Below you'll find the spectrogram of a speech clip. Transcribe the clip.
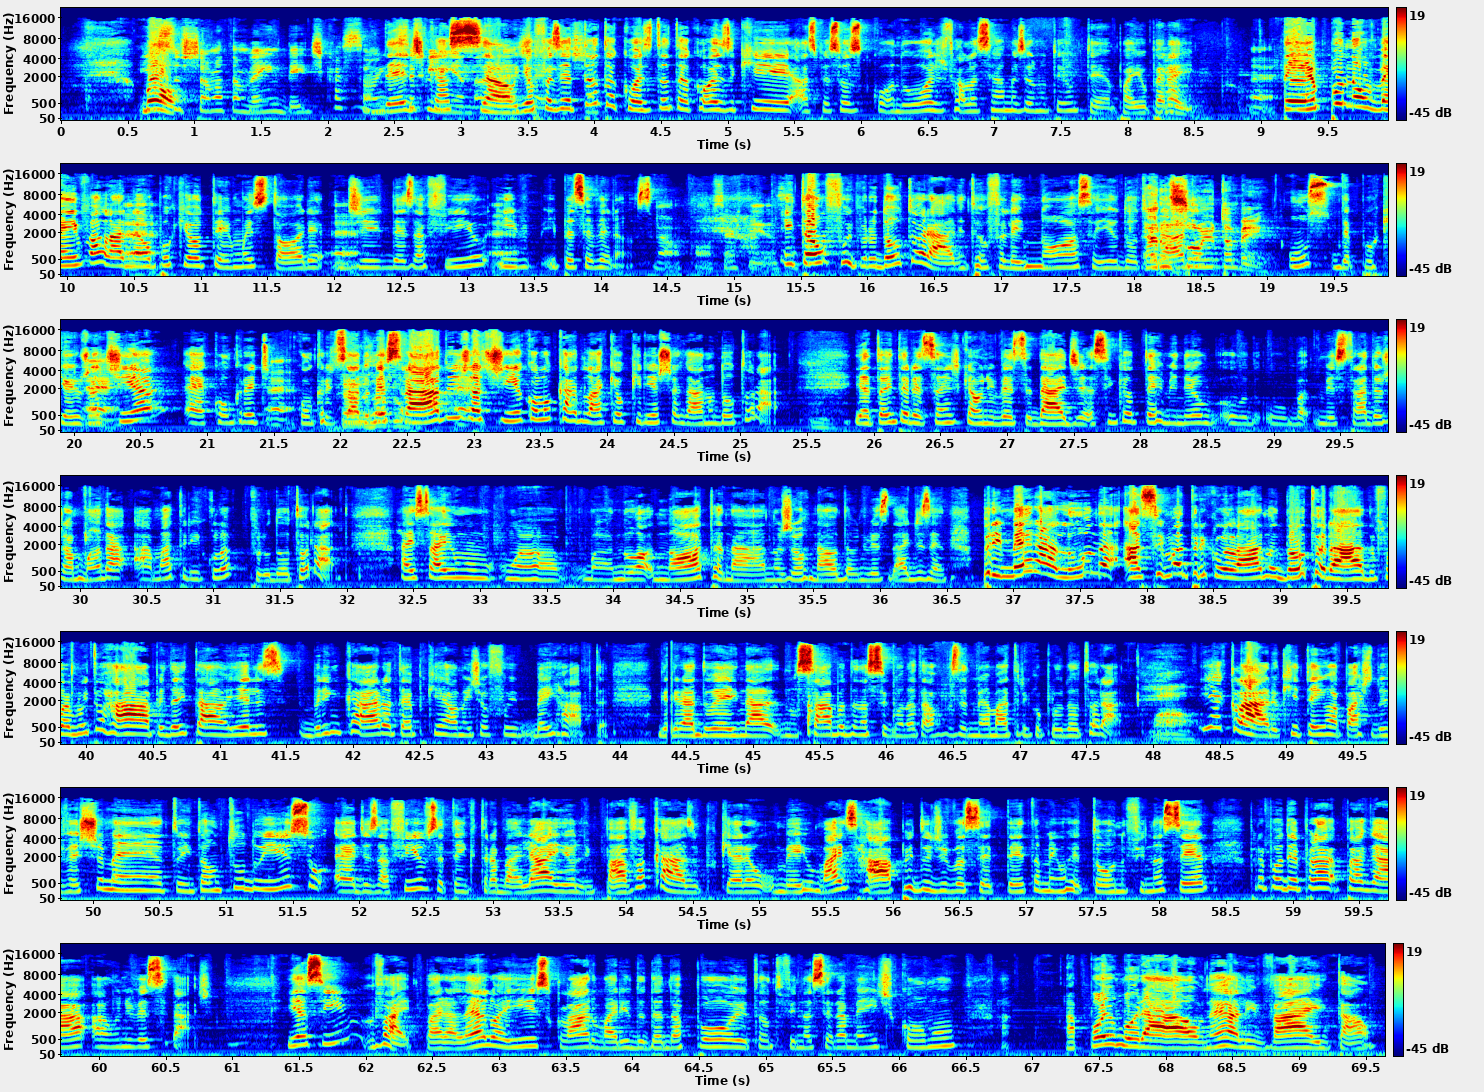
Bom, Isso chama também dedicação e Dedicação. Né, e eu fazia tanta coisa, tanta coisa que as pessoas, quando hoje, falam assim: ah, mas eu não tenho tempo. Aí eu, peraí. Hum. É. Tempo não vem falar, é. não, porque eu tenho uma história é. de desafio e, e, perseverança. Não, com certeza. Então, fui para o doutorado. Então, eu falei, nossa, e o doutorado. Era um sonho também. Um, porque eu já tinha é, concreti é. concretizado o mestrado e é. já tinha colocado lá que eu queria chegar no doutorado. E é tão interessante que a universidade, assim que eu terminei o, o, o mestrado, eu já mando a, a matrícula para o doutorado. Aí sai um, uma, uma, nota na, no jornal da universidade dizendo: primeira aluna a se matricular no doutorado, foi muito rápida e tal. E eles brincaram, até porque realmente eu fui bem rápida. Graduei na, no sábado, na segunda estava fazendo minha matrícula para o doutorado. Uau. E é claro que tem a parte do investimento, então tudo isso é desafio, você tem que trabalhar. E eu limpava a casa, porque era o meio mais rápido de você ter também um retorno financeiro para poder pra, pagar a universidade. E assim vai, paralelo a isso, claro, o marido dando apoio, tanto financeiramente como apoio moral, né? Ali vai e tal.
